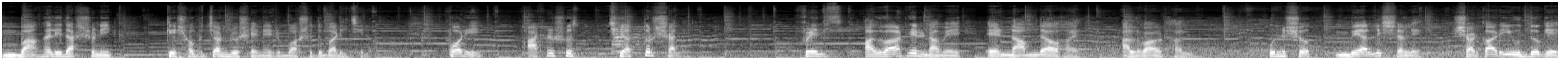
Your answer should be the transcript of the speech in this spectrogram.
বাঙালি দার্শনিক কেশবচন্দ্র সেনের বসত বাড়ি ছিল। পরে আঠারোশো ছিয়াত্তর সালে প্রিন্স আলবার্টের নামে এর নাম দেওয়া হয় আলবার্ট হল। উনিশশো বিয়াল্লিশ সালে সরকারি উদ্যোগে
